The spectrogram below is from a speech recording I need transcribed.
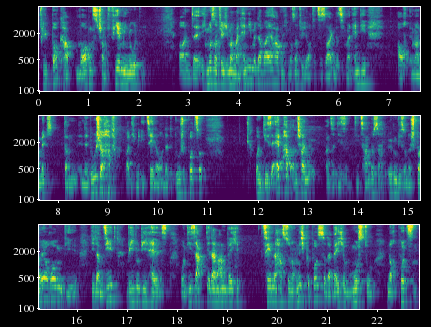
viel Bock habe, morgens schon vier Minuten. Und äh, ich muss natürlich immer mein Handy mit dabei haben. Ich muss natürlich auch dazu sagen, dass ich mein Handy auch immer mit dann in der Dusche habe, weil ich mir die Zähne unter der Dusche putze. Und diese App hat anscheinend, also diese, die Zahnbürste hat irgendwie so eine Steuerung, die, die dann sieht, wie du die hältst. Und die sagt dir dann an, welche Zähne hast du noch nicht geputzt oder welche musst du noch putzen.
